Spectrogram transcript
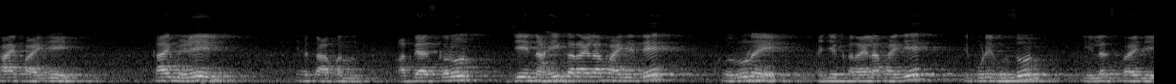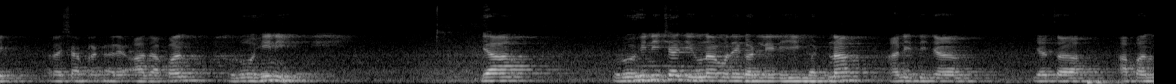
काय पाहिजे काय मिळेल याचा आपण अभ्यास करून जे नाही करायला पाहिजे ते करू नये. आणि जे करायला पाहिजे ते पुढे घुसून केलंच पाहिजे. तर अशा प्रकारे आज आपण रोहिणी या रोहिणीच्या जीवनामध्ये घडलेली ही घटना आणि तिच्या याचा आपण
